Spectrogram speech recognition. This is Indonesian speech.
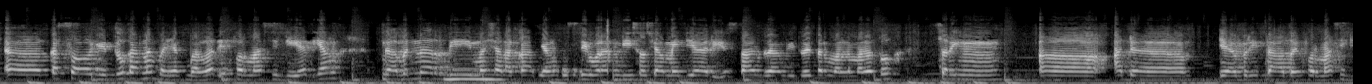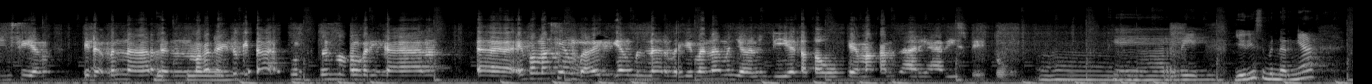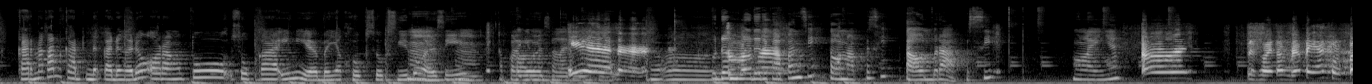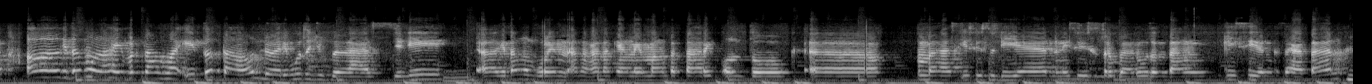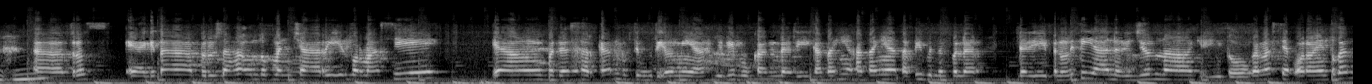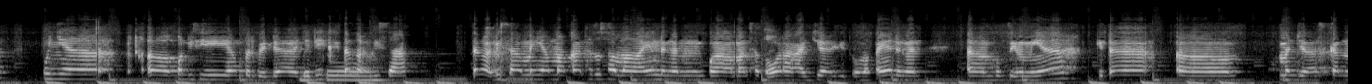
eh, kesel gitu karena banyak banget informasi diet yang nggak benar di masyarakat yang berseliweran di sosial media di Instagram di Twitter mana-mana tuh sering eh, ada ya berita atau informasi gizi yang tidak benar dan Betul. maka dari itu kita memberikan eh, informasi yang baik yang benar bagaimana menjalani diet atau kayak makan sehari-hari seperti itu. Hmm, Oke. menarik. Jadi sebenarnya karena kan kad- kadang-kadang orang tuh suka ini ya banyak hoax-hoax gitu nggak sih? Hmm, apalagi Kalau- masalah Iya, diet. nah. Heeh. Udah mulai dari kapan sih? Tahun apa sih? Tahun berapa sih? Mulainya? Udah mulai tahun berapa ya? Aku lupa. Oh, kita mulai pertama itu tahun 2017. Jadi eh, kita ngumpulin anak-anak yang memang tertarik untuk eh, membahas isu-isu diet dan isu-isu terbaru tentang gizi dan kesehatan. Mm-mm. Eh, terus ya kita berusaha untuk mencari informasi yang berdasarkan bukti-bukti ilmiah. Jadi bukan dari katanya katanya, tapi benar-benar dari penelitian, dari jurnal kayak gitu. Karena setiap orang itu kan punya eh, kondisi yang berbeda. Jadi Betul. kita nggak bisa kita nggak bisa menyamakan satu sama lain dengan pengalaman satu orang aja gitu. Makanya dengan eh, bukti ilmiah kita eh, menjelaskan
